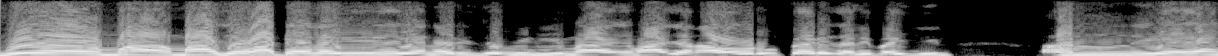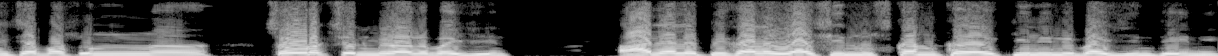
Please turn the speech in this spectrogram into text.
हे मा- माझ्या वाट्याला ये- येणारी जमीन ही मा- माझ्या नावावर उतारी झाली पाहिजे. आणि या- यांच्यापासून अं, संरक्षण मिळालं पाहिजे. आलेल्या पिकाला याशी नुकसान क- केली नाही पाहिजे त्यांनी.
